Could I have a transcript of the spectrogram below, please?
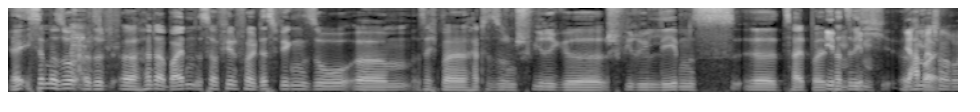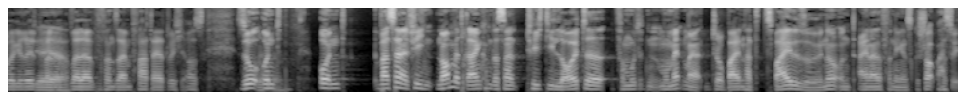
ja, ich sag mal so, also äh, Hunter Biden ist auf jeden Fall deswegen so, ähm, sag ich mal, hatte so eine schwierige, schwierige Lebenszeit, weil eben, tatsächlich. Eben. Wir äh, haben ja schon darüber geredet, ja, weil, ja. Er, weil er von seinem Vater ja durchaus. So, und, und was da natürlich noch mit reinkommt, dass natürlich die Leute vermuteten, Moment mal, Joe Biden hatte zwei Söhne und einer von denen ist gestorben. Hast du,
